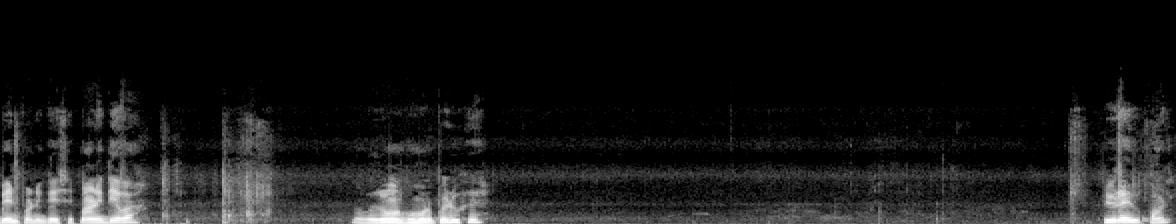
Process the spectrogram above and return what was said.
બેનપણી ગઈ છે પાણી દેવા. હવે રમણ ભમણ પડ્યું છે. પીવડાવ્યું પાણી.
